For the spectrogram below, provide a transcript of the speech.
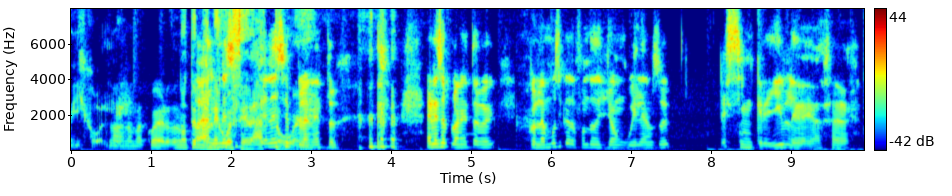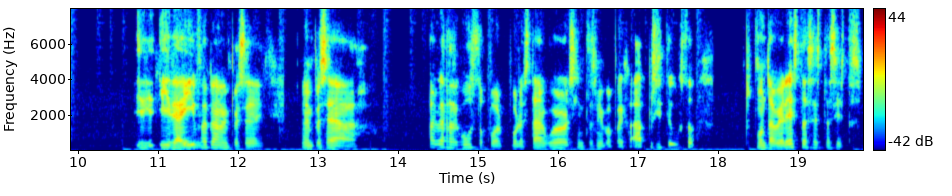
Híjole. No, no me acuerdo. No te Ah, manejo ese- ese dato, En ese güey. planeta. en ese planeta, güey. Con la música de fondo de John Williams, güey. Es increíble, güey, o sea. Y, y de ahí Sí. fue cuando me empecé. Me empecé a, a agarrar gusto por, por Star Wars. Y entonces mi papá dijo, ah, pues si te gustó, pues ponte a ver estas, estas y estas.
